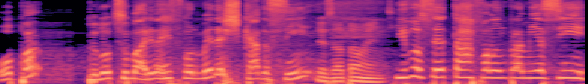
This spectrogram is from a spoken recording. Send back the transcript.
Opa, piloto submarino, a gente ficou no meio da escada assim. Exatamente. E você tava falando pra mim assim,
